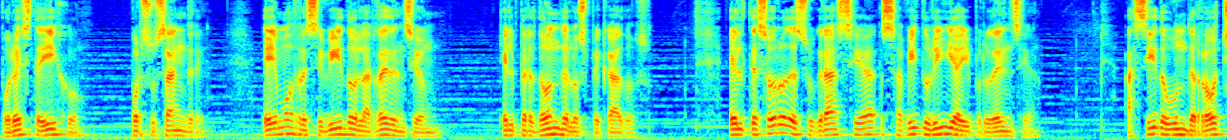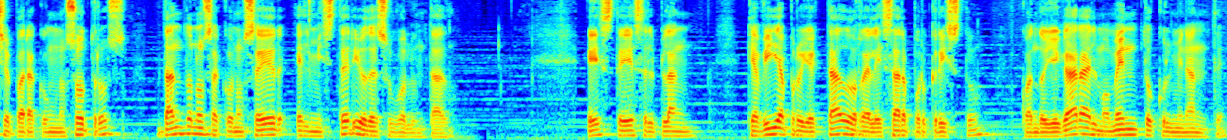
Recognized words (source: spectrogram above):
Por este Hijo, por su sangre, hemos recibido la redención, el perdón de los pecados. el tesoro de su gracia, sabiduría y prudencia. Ha sido un derroche para con nosotros, dándonos a conocer el misterio de su voluntad. Este es el plan que había proyectado realizar por Cristo cuando llegara el momento culminante,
